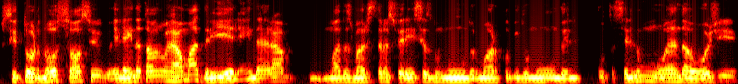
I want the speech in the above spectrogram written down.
se tornou sócio, ele ainda estava no Real Madrid, ele ainda era uma das maiores transferências do mundo, o maior clube do mundo. Ele, puta, se ele não anda hoje,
